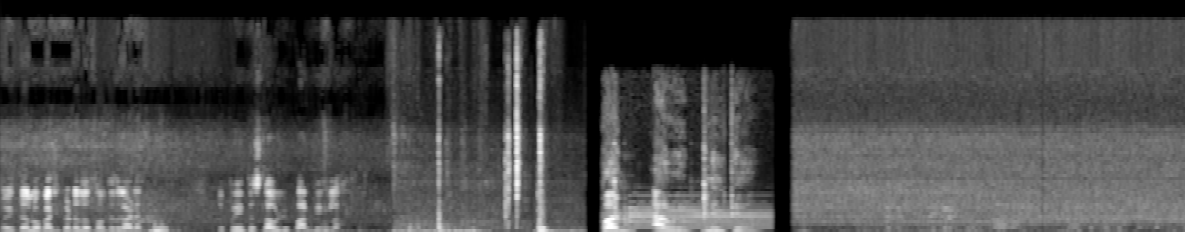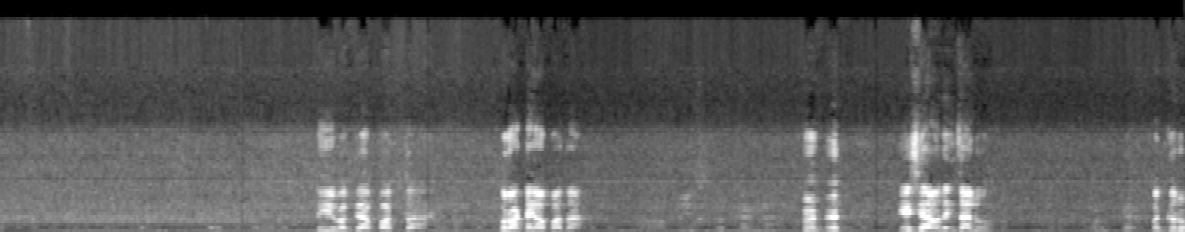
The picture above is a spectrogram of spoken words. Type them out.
मग इथं लोकांशी कडेलाच लावतात गाड्या. ते पण इथंच लावली पार्किंगला One hour later. टी बघते आप्पा आत्ता बरं वाटतंय का आता? ए सी राहू दे चालू. बंद करू?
